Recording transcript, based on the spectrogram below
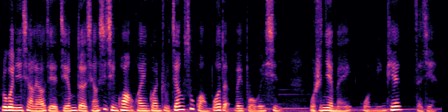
如果您想了解节目的详细情况，欢迎关注江苏广播的微博、微信。我是聂梅，我们明天再见。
